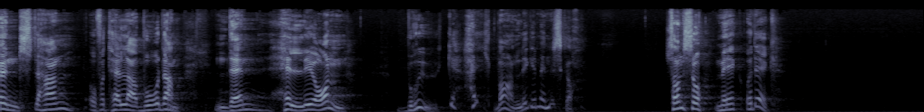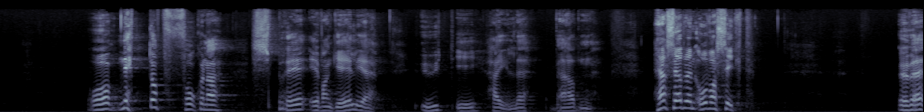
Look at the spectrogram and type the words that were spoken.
ønsket han å fortelle hvordan Den hellige ånd bruker helt vanlige mennesker, sånn som meg og deg. Og nettopp for å kunne spre evangeliet ut i hele verden. Her ser du en oversikt over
